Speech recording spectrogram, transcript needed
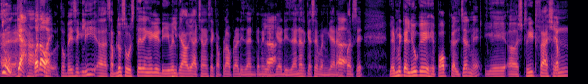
क्यों अरे, क्या हाँ, बताओ भाई तो, तो बेसिकली सब लोग सोचते रहेंगे कि डीविल क्या हो गया अचानक से कपड़ा वपड़ा डिज़ाइन करने हाँ। लग गया डिज़ाइनर कैसे बन गया हाँ। रैपर से लेट मी टेल यू कि हिप हॉप कल्चर में ये street fashion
